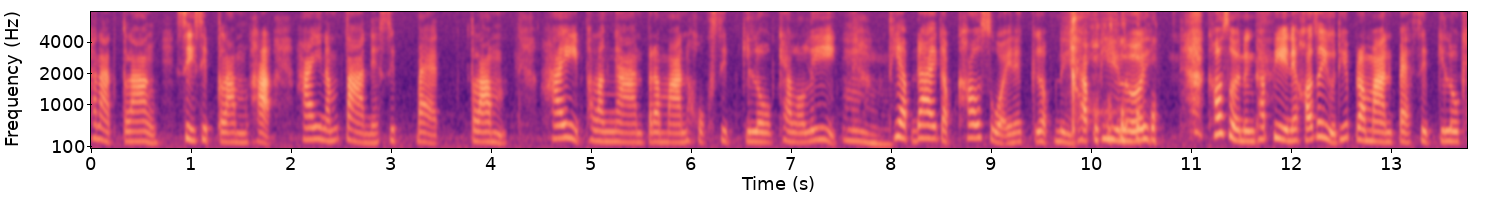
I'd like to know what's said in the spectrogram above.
ขนาดกลาง 40 กรัมค่ะ ให้น้ำตาลเนี่ย18 กรัม ให้พลังงานประมาณ 60 กิโลแคลอรี่อืมเทียบได้กับข้าวสวยเนี่ยเกือบ1ทัพพีเลยข้าวสวย1ทัพพีเนี่ยเขาจะอยู่ที่ประมาณ 80 กิโลแค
